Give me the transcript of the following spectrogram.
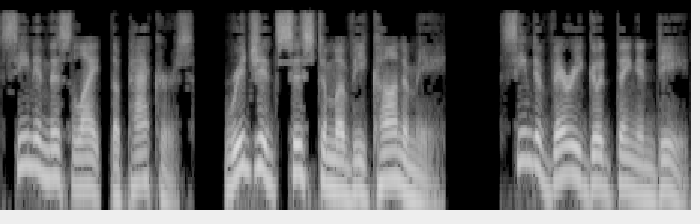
Seen in this light, the Packers' rigid system of economy seemed a very good thing indeed.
